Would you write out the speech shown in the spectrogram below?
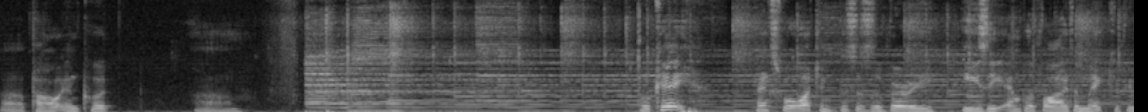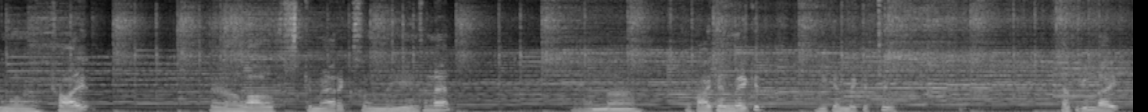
uh, power input. Um, okay, thanks for watching. This is a very easy amplifier to make if you want to try it. There are a lot of schematics on the internet and uh, if I can make it, you can make it too. Have a good night.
